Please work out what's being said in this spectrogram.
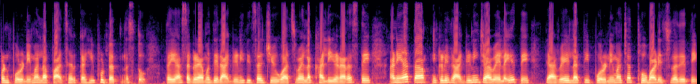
पण पौर्णिमाला पाझर काही फुटत नसतो. तर या सगळ्यामध्ये रागिणी तिचा जीव वाचवायला खाली येणार असते. आणि आता इकडे रागिणी ज्या वेळेला येते त्यावेळेला ती पौर्णिमाच्या थोबाडीसुद्धा देते.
